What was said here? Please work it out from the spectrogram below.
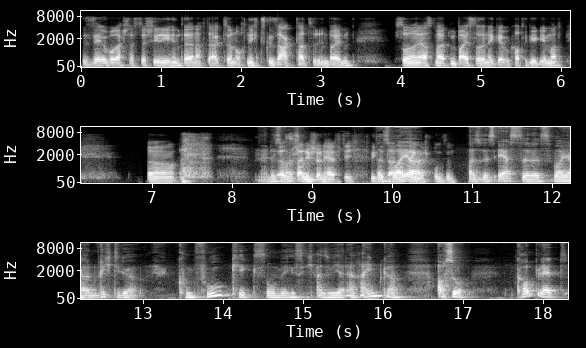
sehr überrascht, dass der Schiri hinterher nach der Aktion auch nichts gesagt hat zu den beiden, sondern erstmal einen Beißer eine gelbe Karte gegeben hat. Äh, ja, das, das fand schon, ich schon heftig, wie das die da ja, reingesprungen sind. Also das erste, das war ja ein richtiger Kung-Fu-Kick so mäßig, also wie er da reinkam. Auch so komplett,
